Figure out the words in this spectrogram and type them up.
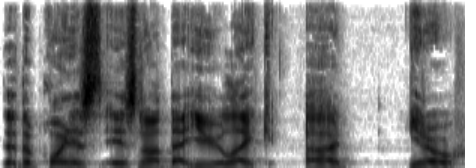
the, the point is is not that you like uh, you know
